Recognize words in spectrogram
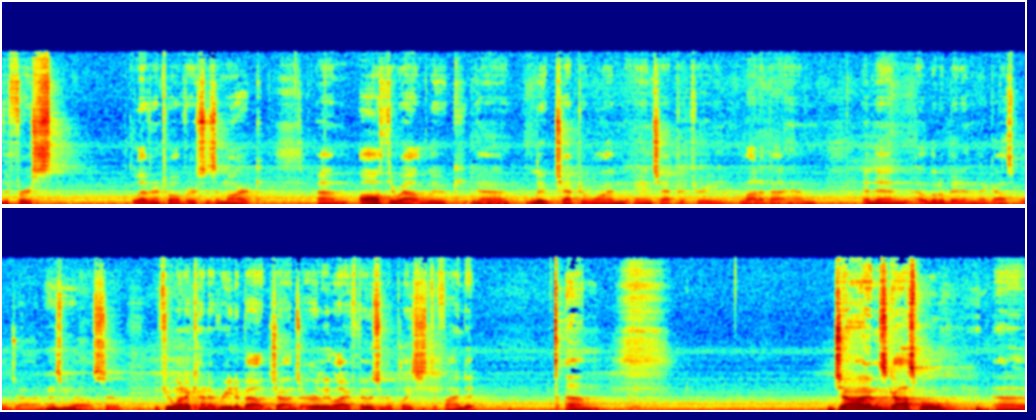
the first eleven or twelve verses of Mark, um, all throughout Luke, uh, mm-hmm. uh, Luke chapter one and chapter three, a lot about him, and then a little bit in the Gospel of John mm-hmm. as well. So if you want to kind of read about John's early life, those are the places to find it. Um, John's Gospel, uh,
